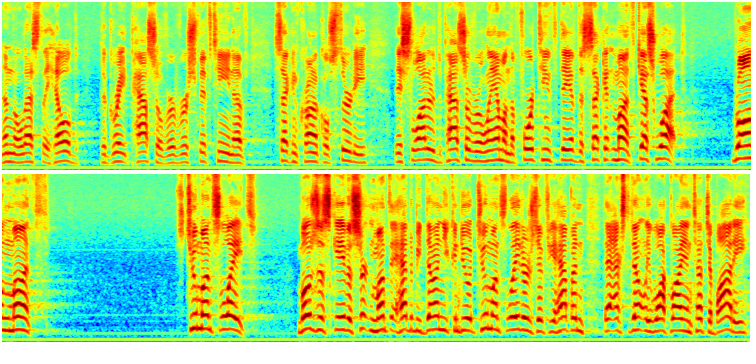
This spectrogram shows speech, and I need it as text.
Nonetheless, they held the great Passover, verse 15 of Second Chronicles 30. They slaughtered the Passover lamb on the 14th day of the second month. Guess what? Wrong month. It's two months late. Moses gave a certain month it had to be done. You can do it two months later if you happen to accidentally walk by and touch a body.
